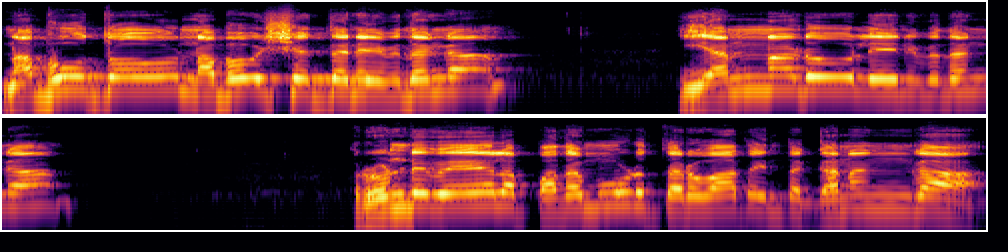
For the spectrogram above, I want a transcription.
నభూతో నభవిష్యత్ అనే విధంగా ఎన్నడూ లేని విధంగా రెండు వేల పదమూడు తరువాత ఇంత ఘనంగా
